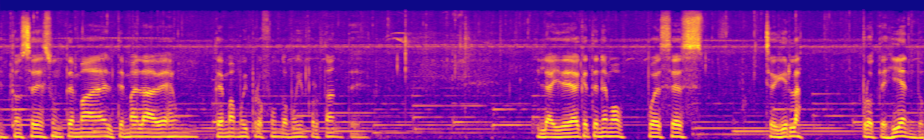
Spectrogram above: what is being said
Entonces es un tema, el tema de la abeja es un tema muy profundo, muy importante. Y la idea que tenemos pues es seguirlas protegiendo,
